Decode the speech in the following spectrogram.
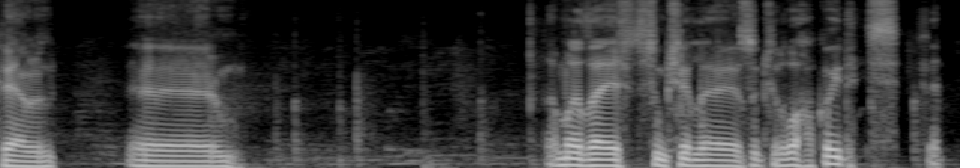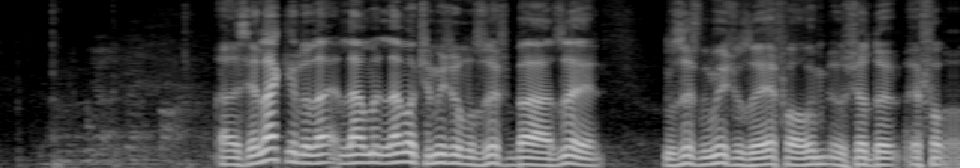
כן. אה, אתה אומר, זה יש סוג של, אה, סוג של רוח הקוידש. השאלה כאילו, למה, למה כשמישהו נוזף בזה, נוזף במישהו, זה איפה ההורים, איפה,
